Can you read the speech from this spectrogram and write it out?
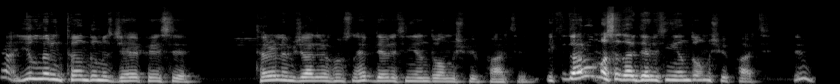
ya yılların tanıdığımız CHP'si terörle mücadele konusunda hep devletin yanında olmuş bir parti. İktidar olmasa da devletin yanında olmuş bir parti. Değil mi?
